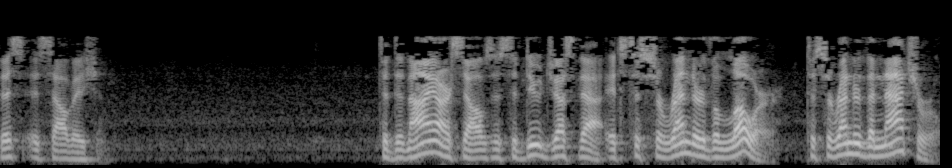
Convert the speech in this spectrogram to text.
This is salvation. To deny ourselves is to do just that. It's to surrender the lower, to surrender the natural,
